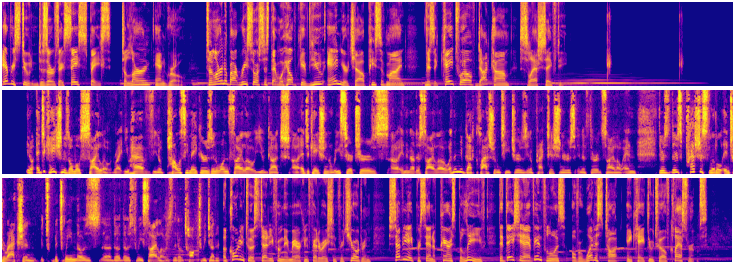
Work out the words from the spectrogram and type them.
Every student deserves a safe space to learn and grow. To learn about resources that will help give you and your child peace of mind, visit k12.com/safety. you know, education is almost siloed, right? You have, you know, policymakers in one silo, you've got uh, education researchers uh, in another silo, and then you've got classroom teachers, you know, practitioners in a third silo. And there's there's precious little interaction bet- between those uh, th- those three silos. They don't talk to each other. According to a study from the American Federation for Children, 78% of parents believe that they should have influence over what is taught in K through 12 classrooms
